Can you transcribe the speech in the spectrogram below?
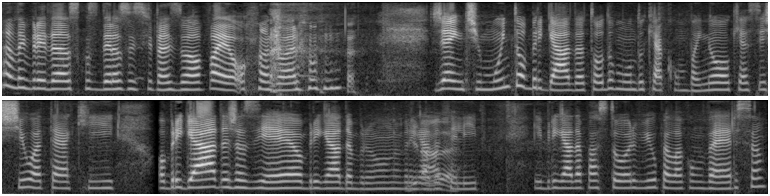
Eu lembrei das considerações finais do Rafael agora. Gente, muito obrigada a todo mundo que acompanhou, que assistiu até aqui. Obrigada, Josiel. Obrigada, Bruno. Obrigada. Felipe. E obrigada, pastor, viu, pela conversa.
